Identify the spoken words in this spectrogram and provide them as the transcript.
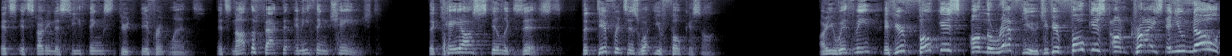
it's, it's starting to see things through different lens. It's not the fact that anything changed. The chaos still exists. The difference is what you focus on. Are you with me? If you're focused on the refuge, if you're focused on Christ and you know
